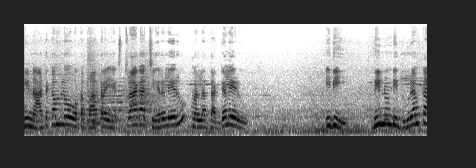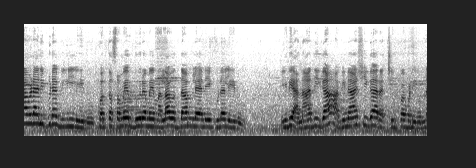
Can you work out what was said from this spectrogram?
ఈ నాటకంలో ఒక పాత్ర ఎక్స్ట్రాగా చేరలేరు మళ్ళా తగ్గలేరు. ఇది దీని నుండి దూరం కావడానికి కూడా వీలు లేదు. కొంత సమయం దూరమై మళ్ళా వద్దాంలే అనేది కూడా లేదు. ఇది అనాదిగా అవినాశిగా రచింపబడి ఉన్న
